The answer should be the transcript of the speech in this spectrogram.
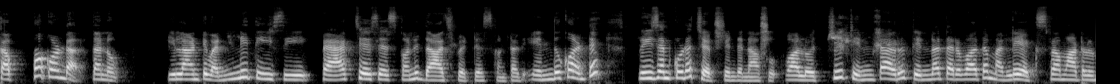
తప్పకుండా తను ఇలాంటివన్నీ తీసి ప్యాక్ చేసేసుకొని దాచిపెట్టేసుకుంటుంది. ఎందుకు అంటే రీజన్ కూడా చెప్పింది నాకు. వాళ్ళు వచ్చి తింటారు తిన్న తర్వాత మళ్ళీ ఎక్స్ట్రా మాటలు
